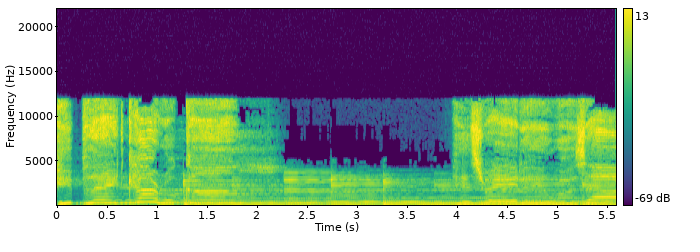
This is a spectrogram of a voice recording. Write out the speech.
He played Caro-Kann. His rating was higher.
